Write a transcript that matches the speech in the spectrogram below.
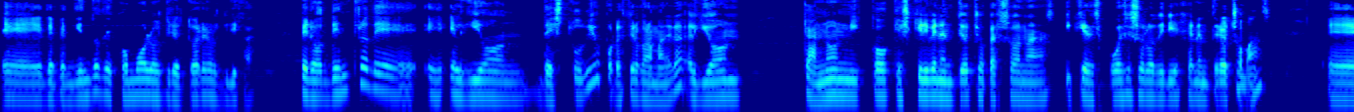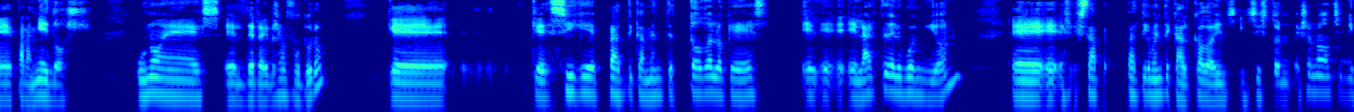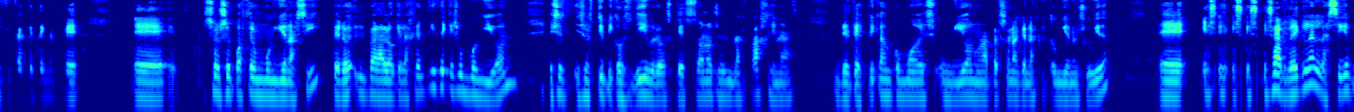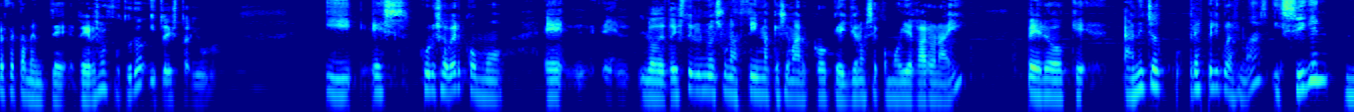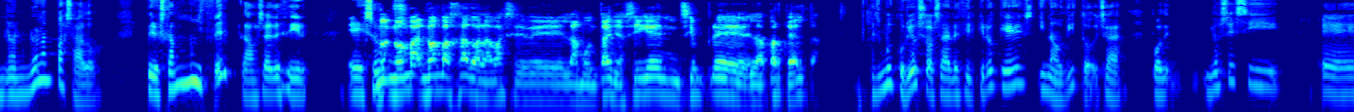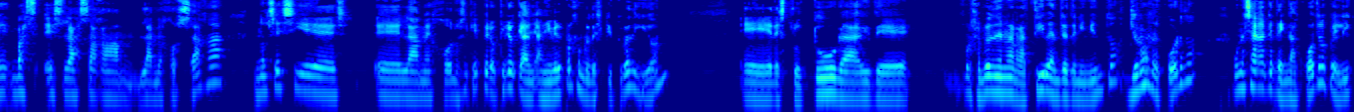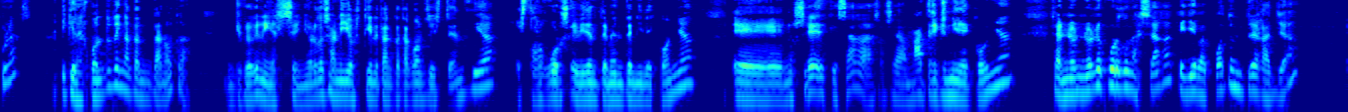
eh, dependiendo de cómo los directores los dirijan pero dentro de eh, el guion de estudio por decirlo de alguna manera el guion canónico que escriben entre ocho personas y que después eso lo dirigen entre ocho más eh, para mí hay dos uno es el de Regreso al Futuro que que sigue prácticamente todo lo que es el, arte del buen guion. Eh, está prácticamente calcado, insisto. Eso no significa que tenga que. Eh, solo se puede hacer un buen guion así, pero para lo que la gente dice que es un buen guion, esos, típicos libros que son 800 páginas, de te explican cómo es un guion una persona que no ha escrito un guion en su vida, eh, es, es, es, esas reglas las siguen perfectamente Regreso al Futuro y Toy Story 1. Y es curioso ver cómo eh, eh, lo de Toy Story no es una cima que se marcó, que yo no sé cómo llegaron ahí, pero que han hecho tres películas más y siguen, no, no lo han pasado, pero están muy cerca, o sea, es decir... Eh, son... no, no, han, no, han, bajado a la base de la montaña, siguen siempre en la parte alta. Es muy curioso, o sea, es decir, creo que es inaudito, o sea, no sé si eh, es la saga, la mejor saga, no sé si es eh, la mejor, no sé qué, pero creo que a, a nivel, por ejemplo, de escritura de guion, de estructura y de, por ejemplo, de narrativa, de entretenimiento, yo no recuerdo una saga que tenga cuatro películas y que las cuatro tengan tanta nota. Yo creo que ni El Señor de los Anillos tiene tanta consistencia, Star Wars evidentemente ni de coña, eh, no sé qué sagas, o sea, Matrix ni de coña. O sea, no, no recuerdo una saga que lleva cuatro entregas ya,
